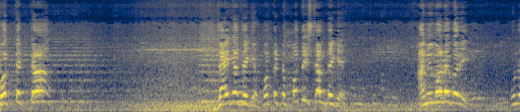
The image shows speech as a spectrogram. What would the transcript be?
প্রত্যেকটা জায়গা থেকে প্রত্যেকটা প্রতিষ্ঠান থেকে আমি মনে করি কোনো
